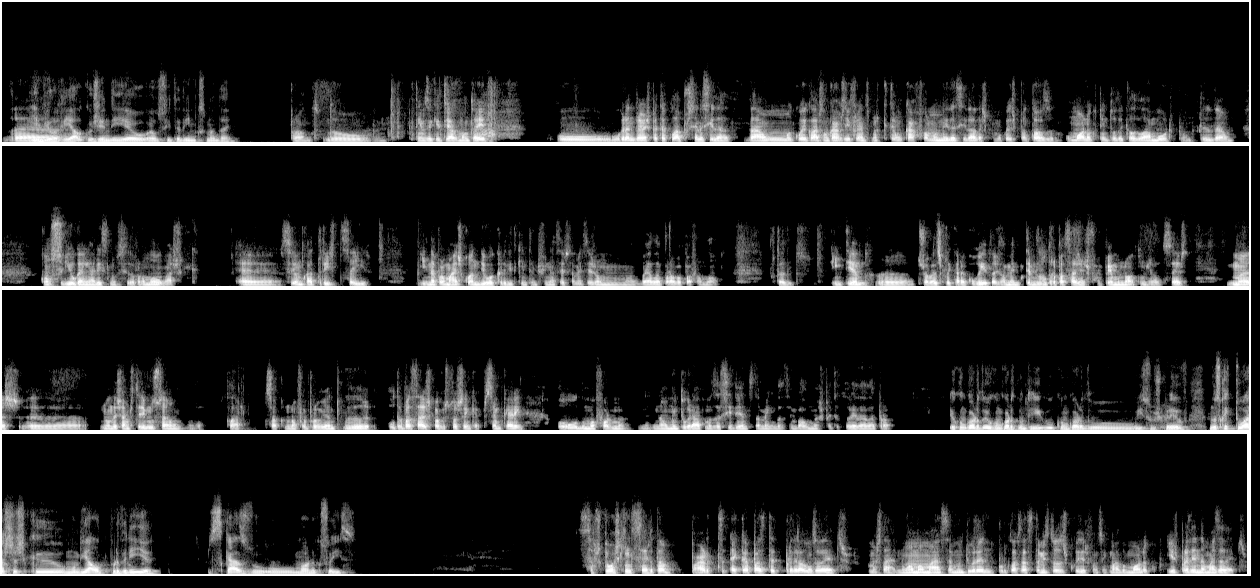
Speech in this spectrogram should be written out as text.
Da... E em Vila Real, que hoje em dia é o, é o citadino que se mantém? Pronto, do. Temos aqui o Tiago Monteiro. O, o Grande Prémio é espetacular por ser na cidade. Dá uma coisa, claro, são carros diferentes, mas que ter um carro Fórmula no meio da cidade acho que é uma coisa espantosa. O Mónaco tem todo aquele glamour, pronto, que lhe dão conseguiu ganhar isso no da Fórmula 1, acho que é, seria um bocado triste sair. E ainda para mais quando eu acredito que em termos financeiros também seja uma bela prova para a Fórmula 1. Portanto, entendo, uh, tu já vais explicar a corrida, realmente temos ultrapassagens, foi bem monótono, já o disseste, mas uh, não deixámos de ter emoção, claro, só que não foi provento de ultrapassagens, que as pessoas sempre querem, ou de uma forma não muito grave, mas acidente também dá sempre alguma espetacularidade à prova. Eu concordo, eu concordo contigo, concordo e subscrevo, mas o que é que tu achas que o Mundial perderia se caso o Mónaco saísse? Sabes que eu acho que em certa parte é capaz de perder alguns adeptos, mas está, não é uma massa muito grande, porque lá está, se também se todas as corridas fossem como a do Mónaco, ias perder ainda mais adeptos.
